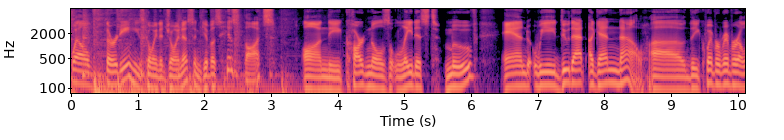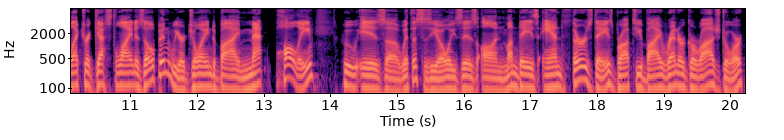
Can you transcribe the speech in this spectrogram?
12:30. He's going to join us and give us his thoughts on the Cardinals' latest move. And we do that again now. Uh, the Cuivre River Electric guest line is open. We are joined by Matt Pauley, who is uh, with us, as he always is on Mondays and Thursdays, brought to you by Renner Garage Door,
